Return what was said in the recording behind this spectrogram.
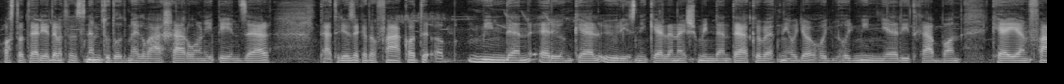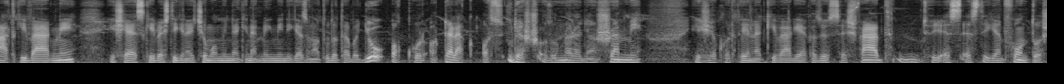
azt a terjedelmet, ezt nem tudod megvásárolni pénzzel. Tehát, hogy ezeket a fákat minden erőnkkel őrizni kellene, és mindent elkövetni, hogy, hogy, hogy minél ritkábban kelljen fát kivágni, és ehhez képest igen, egy csomó mindenkinek még mindig ez van a tudatában, hogy jó, akkor a telek az üres, azon ne legyen semmi, és akkor tényleg kivágják az összes fát. Úgyhogy ezt, ezt igen fontos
